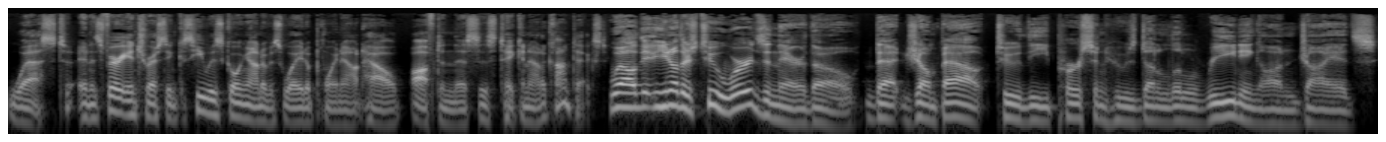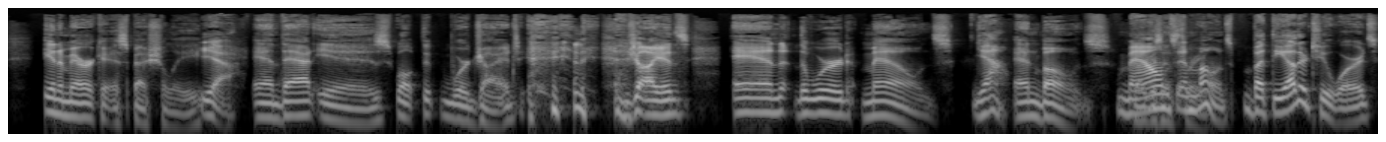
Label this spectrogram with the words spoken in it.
West. And it's very interesting because he was going out of his way to point out how often this is taken out of context. Well, you know, there's two words in there though that jump out to the person who's done a little reading on giants in America, especially. Yeah. and that is well, the word giant, giants, and the word mounds Yeah. and bones. Mounds and bones. But the other two words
